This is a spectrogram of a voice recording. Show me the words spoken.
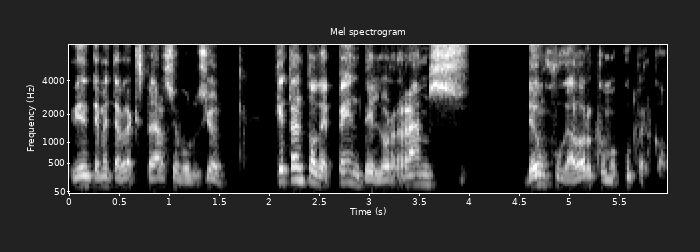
Evidentemente habrá que esperar su evolución. ¿Qué tanto depende los Rams de un jugador como Cooper Cup?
